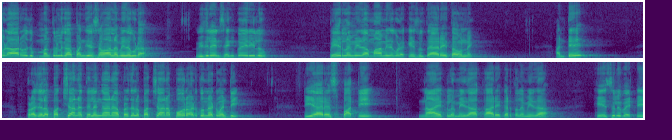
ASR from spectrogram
కూడా ఆ రోజు మంత్రులుగా పనిచేసిన వాళ్ళ మీద కూడా విజిలెన్స్ ఎంక్వైరీలు పేర్ల మీద మా మీద కూడా కేసులు తయారవుతూ ఉన్నాయి. అంటే ప్రజల పక్షాన తెలంగాణ ప్రజల పక్షాన పోరాడుతున్నటువంటి టీఆర్ఎస్ పార్టీ నాయకుల మీద కార్యకర్తల మీద కేసులు పెట్టి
